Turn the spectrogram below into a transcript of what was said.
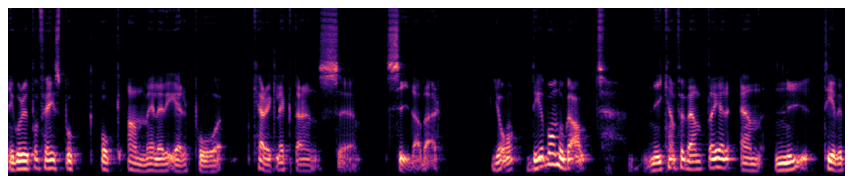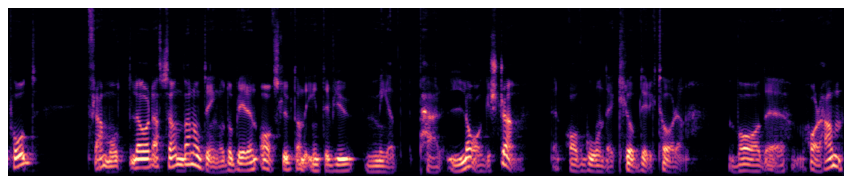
Ni går ut på Facebook och anmäler er på Karikläktarens eh, sida där. Ja, det var nog allt. Ni kan förvänta er en ny TV-podd framåt lördag, söndag någonting och då blir det en avslutande intervju med Per Lagerström, den avgående klubbdirektören. Vad eh, har han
